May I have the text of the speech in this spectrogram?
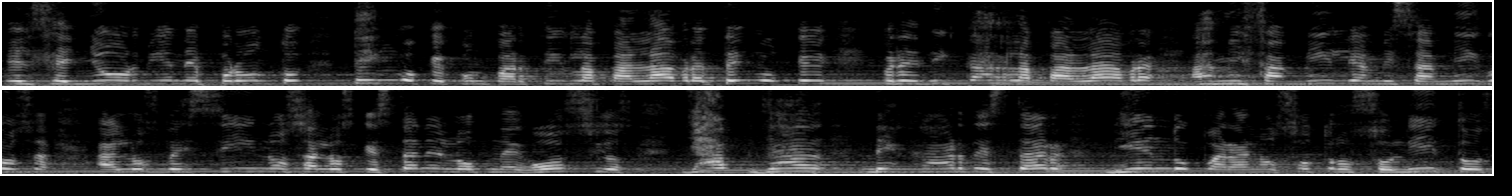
El Señor viene pronto, tengo que compartir la palabra, tengo que predicar la palabra a mi familia, a mis amigos, a, los vecinos, a los que están en los negocios. Ya, ya dejar de estar viendo para nosotros solitos,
